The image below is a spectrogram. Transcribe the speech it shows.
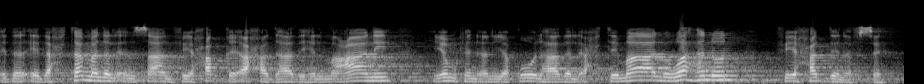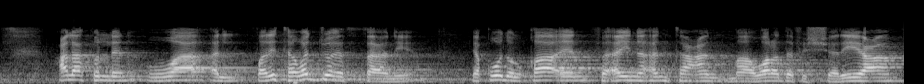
إذا, إذا احتمل الإنسان في حق أحد هذه المعاني يمكن أن يقول هذا الاحتمال وهن في حد نفسه. على كل والتوجه الثاني يقول القائل فأين أنت عن ما ورد في الشريعة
